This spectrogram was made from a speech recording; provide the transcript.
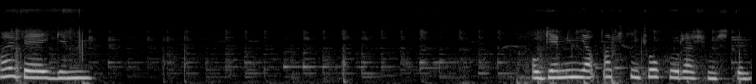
Vay be gemi. O gemiyi yapmak için çok uğraşmıştım.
